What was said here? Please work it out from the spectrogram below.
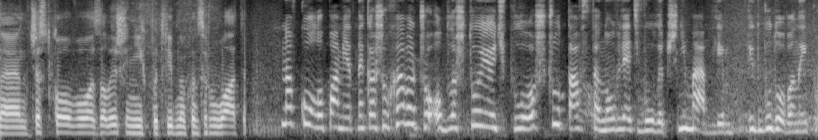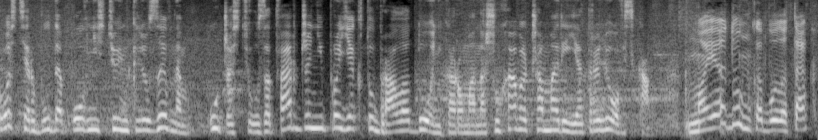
е, частково залишені, їх потрібно консервувати. Навколо пам'ятника Шухевичу облаштують площу та встановлять вуличні меблі. Відбудований простір буде повністю інклюзивним. Участь у затвердженні проєкту брала донька Романа Шухевича Марія Трильовська. Моя думка була так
